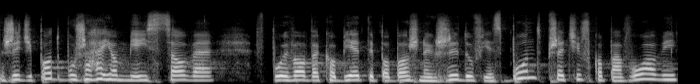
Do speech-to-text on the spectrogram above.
Żydzi podburzają miejscowe, wpływowe kobiety pobożnych Żydów, jest bunt przeciwko Pawłowi.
